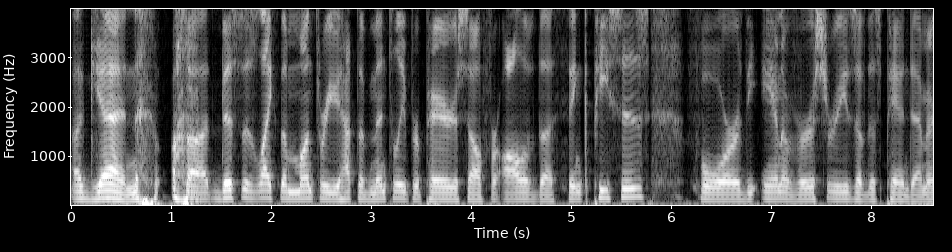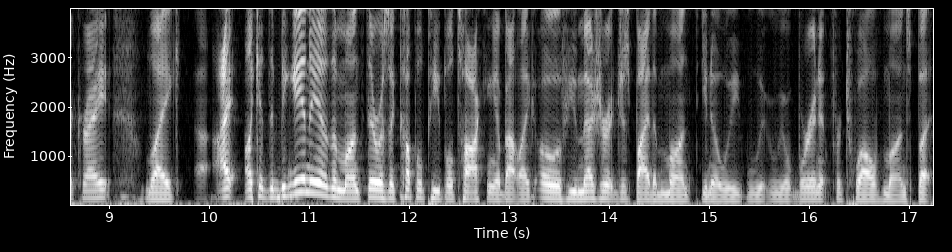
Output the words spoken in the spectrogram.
again uh, this is like the month where you have to mentally prepare yourself for all of the think pieces for the anniversaries of this pandemic right? Like i like at the beginning of the month there was a couple people talking about like oh if you measure it just by the month you know we, we we're in it for 12 months. But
